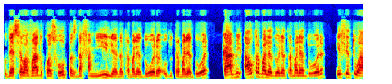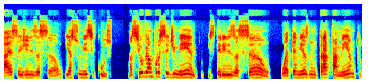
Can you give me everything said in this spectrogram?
puder ser lavado com as roupas da família, da trabalhadora ou do trabalhador, cabe ao trabalhador e à trabalhadora efetuar essa higienização e assumir esse custo. Mas se houver um procedimento, esterilização ou até mesmo um tratamento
